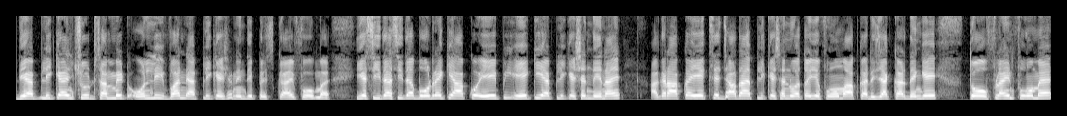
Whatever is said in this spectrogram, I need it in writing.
The applicant should submit only one application in the prescribed form ये सीधा सीधा बोल रहे हैं कि आपको ए पी एक ही एप्लीकेशन देना है। अगर आपका एक से ज़्यादा एप्लीकेशन हुआ तो ये फॉर्म आपका रिजेक्ट कर देंगे। तो ऑफलाइन फॉर्म है।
